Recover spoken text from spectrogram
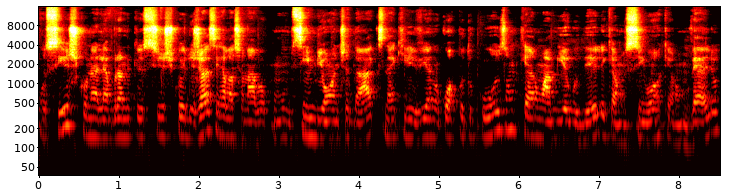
o Cisco, né? Lembrando que o Cisco ele já se relacionava com um simbionte Dax, né? Que vivia no corpo do Curzon, que era um amigo dele, que era um senhor, que era um velho,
